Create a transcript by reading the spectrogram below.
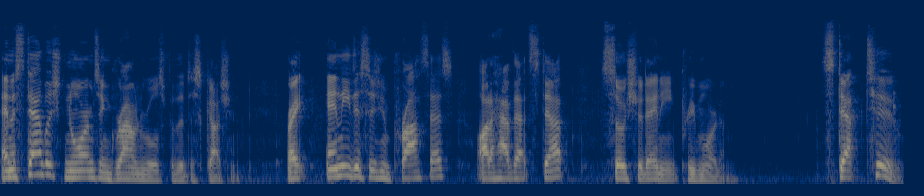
and establish norms and ground rules for the discussion. Right? Any decision process ought to have that step, so should any premortem. Step two,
